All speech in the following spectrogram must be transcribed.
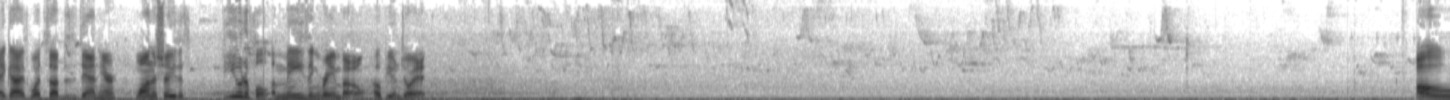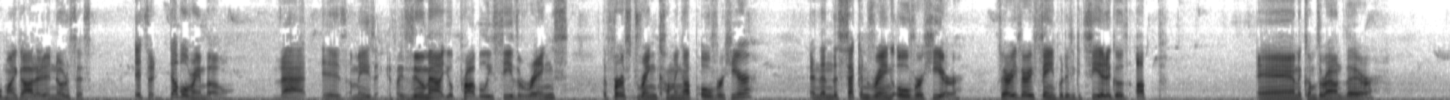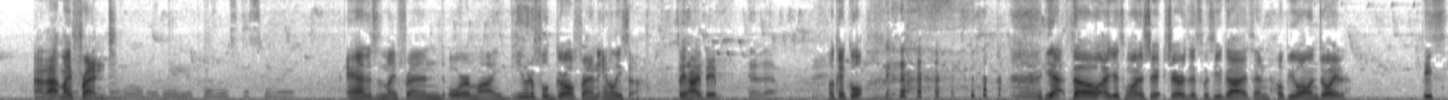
Hey guys, what's up? This is Dan here. Wanted to show you this beautiful, amazing rainbow. Hope you enjoy it. Oh my god, I didn't notice this. It's a double rainbow. That is amazing. If I zoom out, you'll probably see the rings. The first ring coming up over here, and then the second ring over here. Very, very faint, but if you could see it, it goes up and it comes around there. Now that, my friend, and this is my friend or my beautiful girlfriend, Annalisa. Say hi, babe. Hello. Okay, cool. yeah, so I just want to sh share this with you guys and hope you all enjoyed. Peace.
